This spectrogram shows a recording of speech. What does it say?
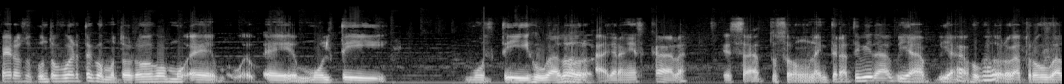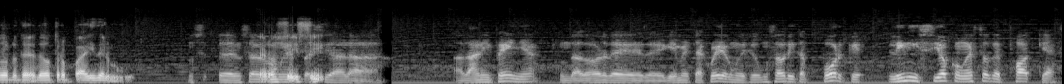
Pero su punto fuerte, como todos los juegos multi multijugador a gran escala, Exacto, son la interactividad vía, vía jugador o otro jugador de, otro país del mundo. Un, saludo muy especial A, a, Dani Peña, fundador de, de Gamer Tech Radio, como dijimos ahorita, porque él inició con esto de podcast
